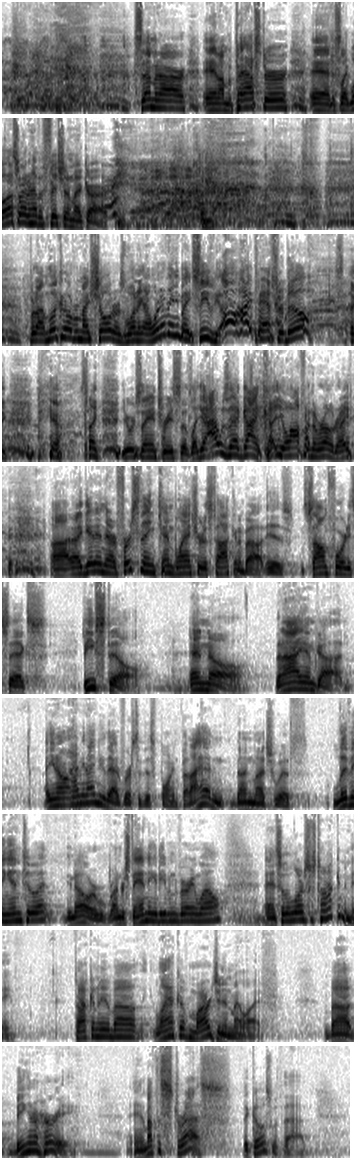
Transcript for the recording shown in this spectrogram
seminar and I'm a pastor. And it's like, well, that's why I don't have a fish in my car. but I'm looking over my shoulders, wondering, I wonder if anybody sees me. Oh, hi, Pastor Bill. It's like, you know, it's like you were saying, Teresa. It's like, yeah, I was that guy, cut you off on the road, right? Uh, I get in there. First thing Ken Blanchard is talking about is Psalm 46 Be still and know that I am God. You know, I mean, I knew that verse at this point, but I hadn't done much with living into it, you know, or understanding it even very well. And so the Lord was talking to me, talking to me about lack of margin in my life, about being in a hurry, and about the stress that goes with that,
